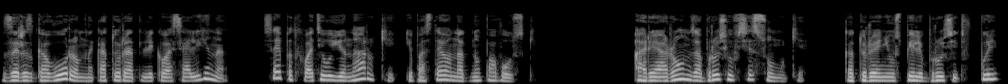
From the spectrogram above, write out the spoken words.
За разговором, на который отвлеклась Алина, Сай подхватил ее на руки и поставил на дно повозки. Ариарон забросил все сумки, которые они успели бросить в пыль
